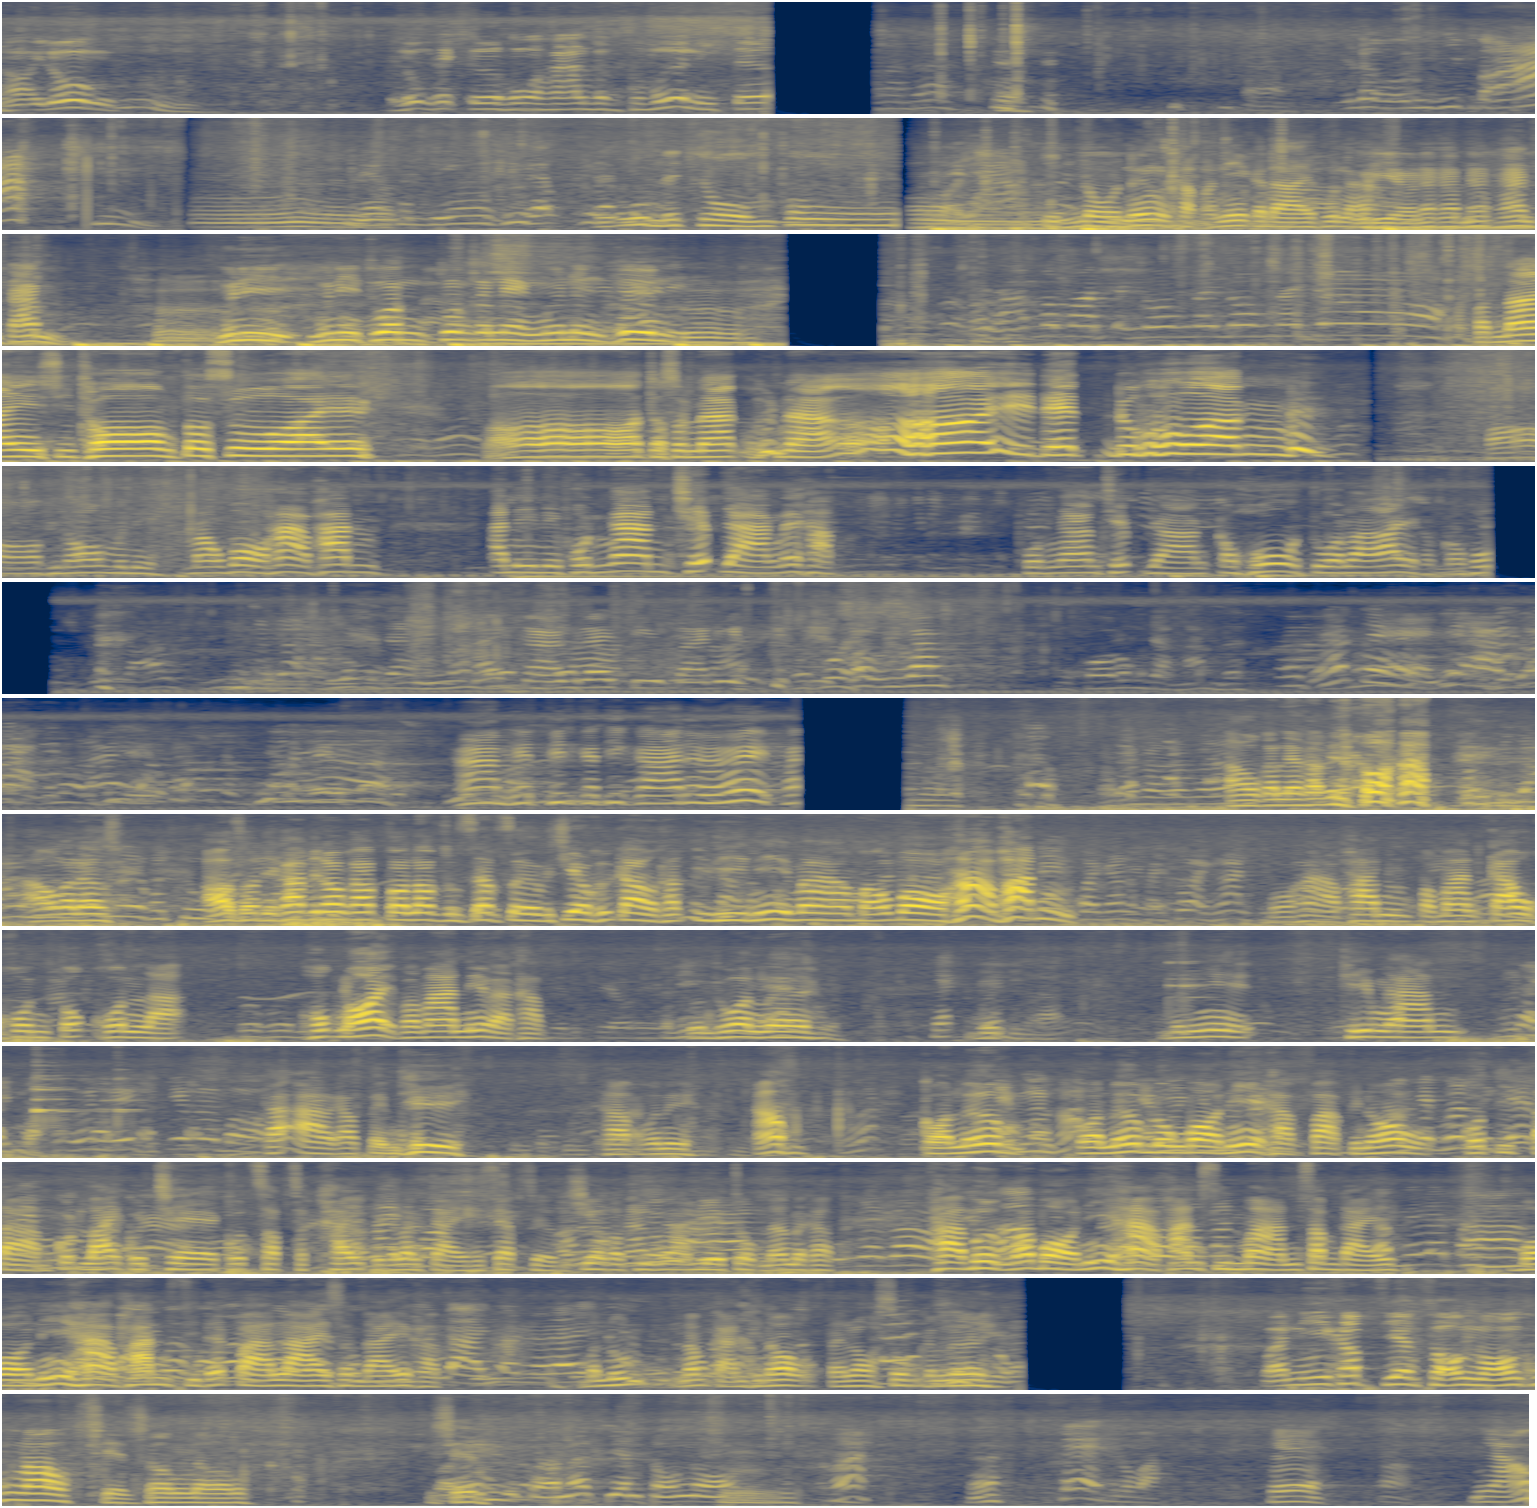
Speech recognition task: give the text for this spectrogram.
เนาะไอ้ลุงไอ้ลุงเทคเกอร์หัวหานเบิ่งสมือนี่เจอไอ้ลุงมีที่ป่าอุ้มได้โจมปูอีกโตนึงครับ อันนี้ก็ได้พุ่นนะเดียวนะครับนะพานตั้มมื้อนี้มื้อนี้ทวงทวงตำแหน่งมื้อหนึ่งคืนปันในสีทองตัวสวย อ๋อเจ้าสำนักพุ่นนะโอ้ยเด็ดดวงอ๋อพี่น้องมือนี่เมาบ่อห้าพันอันนี้นี่ผลงานเชฟยางนะครับ ผลงานเชฟยางกระโฮตัวร้ายครับกระโฮห้ามเฮ็ดผิดกติกาเด้อเฮ้ยเอากันแล้วครับพี่น้องครับ เอากันแล้วเอาสวัสดีครับพี่น้องครับตอนรับสู่แซ่บเซอร์ไปเชี่ยวคือเก่าครับ EP นี้มาเมาบ่อห้าพันบ่อห้าพันประมาณเก้าคนตกคนละหกร้อยประมาณนี้แหละครับทวนเลยวันนี้ทีมงานก็อ่านครับเต็มที่ครับวันนี้เอาก่อนเริ่มก่อนเริ่มลงบ่อนี้ครับฝากพี่น้องกดติดตามกดไลค์กดแชร์กดซับสไครป์เป็นกำลังใจให้แซ่บเสริมเชี่ยวกับทีมงานเมียจบนั้นนะครับ ถ้าเบิ่งว่าบ่อนี้5,000สิมานซำใดบ่อนี้5,000สิได้ปลาลายซำใดครับมาลุ้นน้ำกันพี่น้องไปรอส้มกันเลย วันนี้ครับเสียนสองหนองของเราเสียนซองน้องเสียนก่อนนะเสียนสองหนองแค่อยู่หรอวะแค่เหนียว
